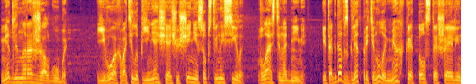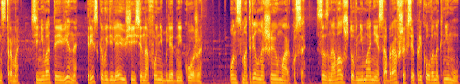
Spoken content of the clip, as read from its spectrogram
Медленно разжал губы. Его охватило пьянящее ощущение собственной силы, власти над ними. И тогда взгляд притянула мягкая толстая шея Линстрома, синеватая вена, резко выделяющаяся на фоне бледной кожи. Он смотрел на шею Маркуса, сознавал, что внимание собравшихся приковано к нему,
